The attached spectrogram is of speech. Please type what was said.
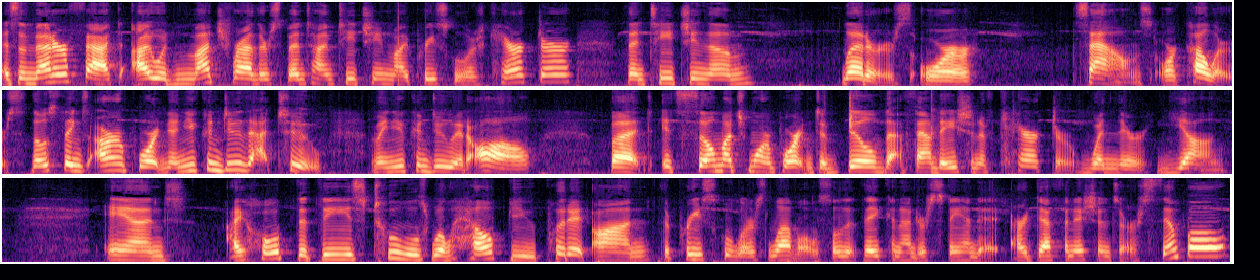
As a matter of fact, I would much rather spend time teaching my preschoolers character than teaching them letters or sounds or colors. Those things are important, and you can do that too. I mean, you can do it all, but it's so much more important to build that foundation of character when they're young. And I hope that these tools will help you put it on the preschooler's level so that they can understand it. Our definitions are simple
